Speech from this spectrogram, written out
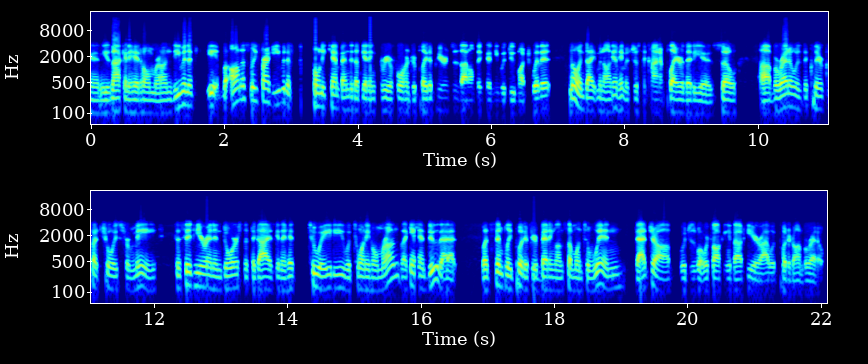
And he's not going to hit home runs. Even if, honestly, Frank, even if Tony Kemp ended up getting three or 400 plate appearances, I don't think that he would do much with it. No indictment on him. It's just the kind of player that he is. So uh, Barreto is the clear cut choice for me. To sit here and endorse that the guy is going to hit 280 with 20 home runs, I can't do that. But simply put, if you're betting on someone to win that job, which is what we're talking about here, I would put it on Barreto.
